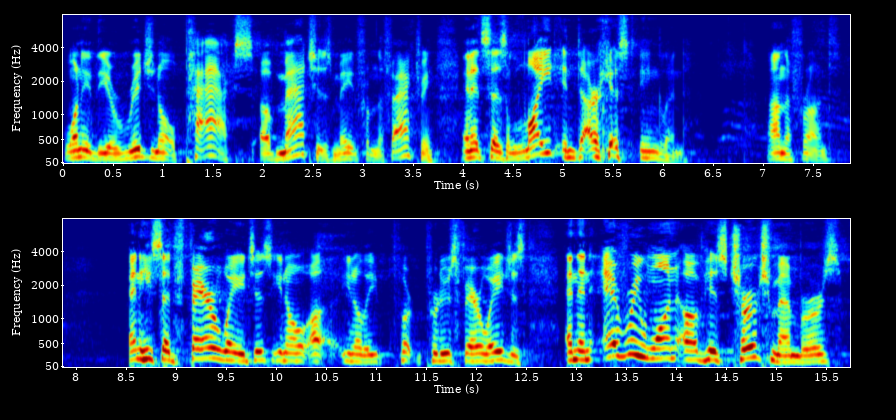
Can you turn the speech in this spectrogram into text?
one of the original packs of matches made from the factory, and it says light in darkest England on the front. And he said fair wages, you know, uh, you know, they put, produce fair wages. And then every one of his church members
